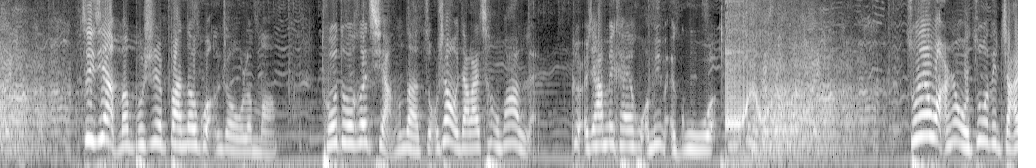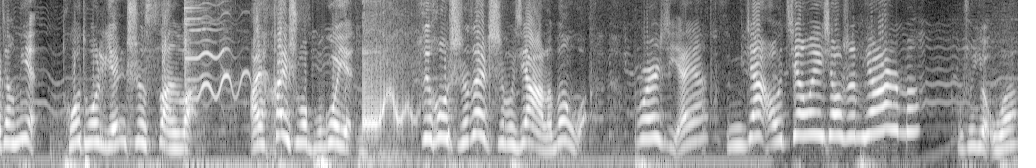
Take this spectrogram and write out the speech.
最近俺们不是搬到广州了吗？坨坨和强子总上我家来蹭饭来，搁家没开火，没买锅。昨天晚上我做的炸酱面，坨坨连吃三碗，哎，还说不过瘾呢。最后实在吃不下了，问我波儿姐呀，你家有健胃消食片吗？我说有啊。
